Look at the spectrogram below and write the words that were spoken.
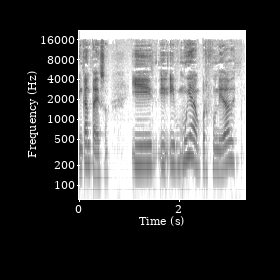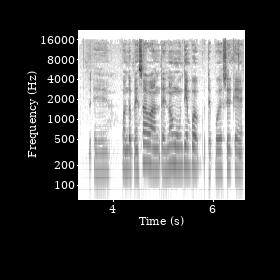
encanta eso. Y, y, muy a profundidad, eh, cuando pensaba antes, ¿no? Un tiempo te puedo decir que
